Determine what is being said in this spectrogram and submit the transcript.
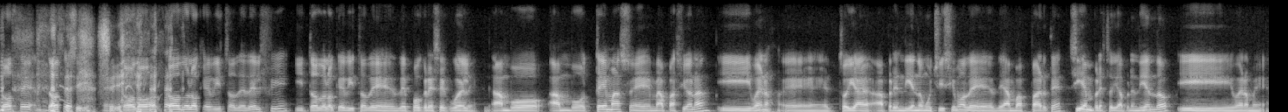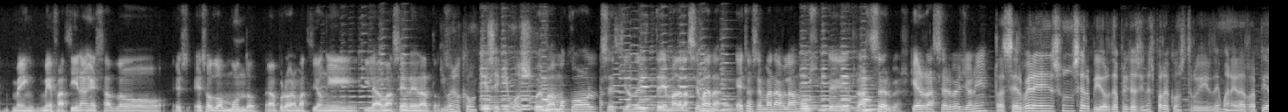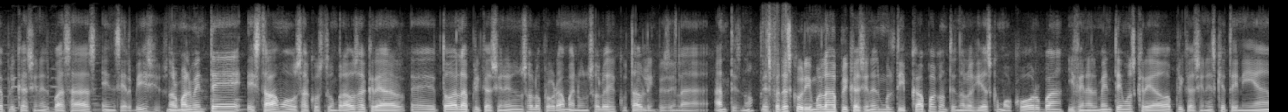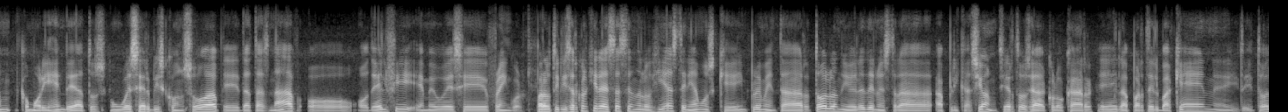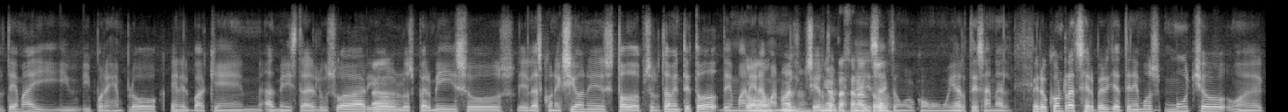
12, 12 sí. Eh, todo, todo lo que he visto de Delphi y todo lo que he visto de, de PostgreSQL. Ambos, ambos temas eh, me apasionan y bueno, eh, estoy aprendiendo muchísimo de, ambas partes. Siempre estoy aprendiendo y bueno, me, me, fascinan esas dos, esos dos mundos, la programación y, y la base de datos. Y bueno, ¿con qué seguimos? Pues vamos con la sección del tema de la semana. Esta semana hablamos de RAS Server. ¿Qué es RAS Server, Johnny? RAS Server es un servidor de aplicaciones para construir de manera rápida aplicaciones basadas en servicios. Normalmente estábamos acostumbrados a crear eh, toda la aplicación en un solo programa, en un solo ejecutable, pues en la antes, ¿no? Después descubrimos las aplicaciones multicapa con tecnologías como Corva y finalmente hemos creado aplicaciones que tenían como origen de datos un web service con SOAP, eh, DataSnap o, o Delphi MVS Framework. Para utilizar cualquiera de estas tecnologías teníamos que implementar todos los niveles de nuestra aplicación, ¿cierto? O sea, colocar eh, la parte del backend eh, y, todo el tema y, y, por ejemplo en el backend administrar el usuario, ah. los permisos, eh, las conexiones, todo, absolutamente todo de manera manual, ¿cierto? Muy artesanal Exacto, como muy artesanal. Pero con Rat Server ya tenemos mucho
